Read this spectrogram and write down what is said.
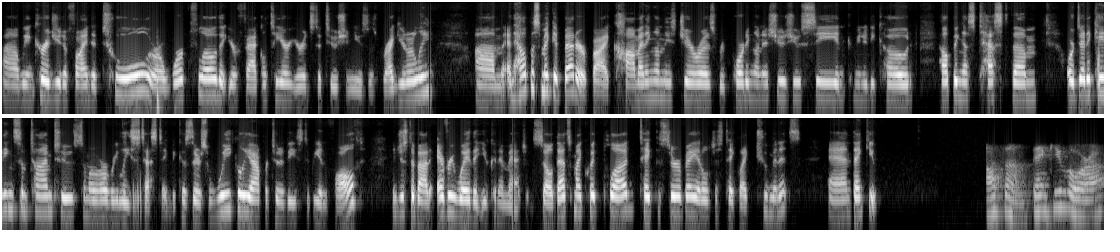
Uh, we encourage you to find a tool or a workflow that your faculty or your institution uses regularly um, and help us make it better by commenting on these JIRAs, reporting on issues you see in community code, helping us test them, or dedicating some time to some of our release testing because there's weekly opportunities to be involved in just about every way that you can imagine. So that's my quick plug. Take the survey. It'll just take like two minutes. And thank you. Awesome. Thank you, Laura.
